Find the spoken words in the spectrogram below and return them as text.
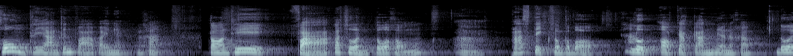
พุ่งทะยานขึ้นฟ้าไปเนี่ยนะครับค่ะตอนที่ฝากระส่วนตัวของอาพลาสติกทรงกระบอกค่ะหลุดออกจากกันเนี่ยนะครับ ด้วย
